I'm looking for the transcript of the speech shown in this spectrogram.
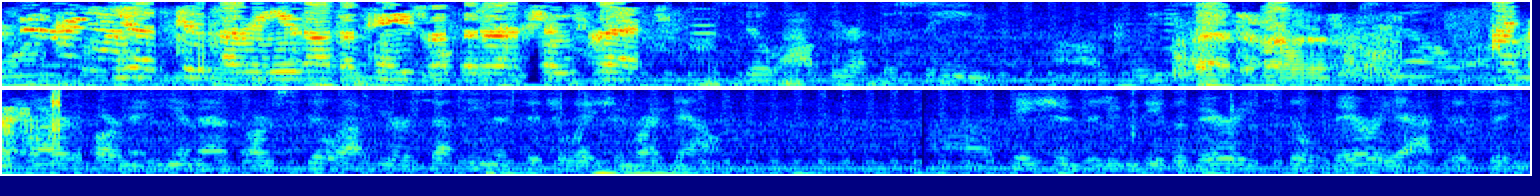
One Just confirming you got the page with the directions correct. still out here at the scene. Uh, police That's fine. personnel uh, fire department, EMS, are still out here assessing the situation right now. Uh, patients, as you can see, it's a very, still very active scene.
